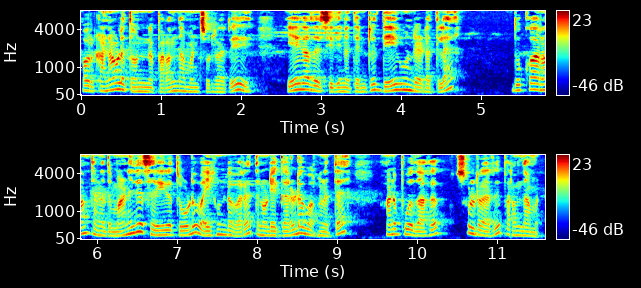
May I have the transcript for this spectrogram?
அவர் கனவுல தோன்றின பரந்தாமன் சொல்கிறாரு ஏகாதசி தினத்தன்று தேகுன்ற இடத்துல துக்காராம் தனது மனித சரீரத்தோடு வைகுண்டம் வர தன்னுடைய கருட வாகனத்தை அனுப்புவதாக சொல்கிறாரு பரந்தாமன்.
